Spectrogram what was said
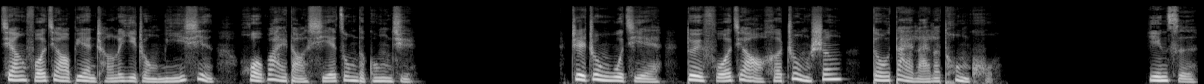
将佛教变成了一种迷信或外道邪宗的工具，这种误解对佛教和众生都带来了痛苦。因此，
